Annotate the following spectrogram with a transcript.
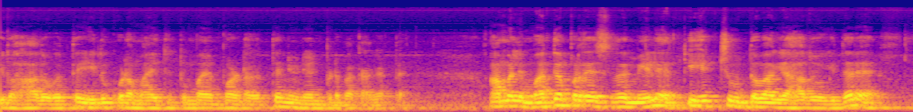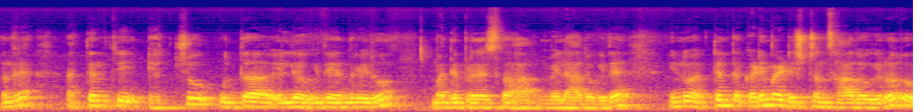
ಇದು ಹಾದು ಹೋಗುತ್ತೆ ಇದು ಕೂಡ ಮಾಹಿತಿ ತುಂಬ ಇಂಪಾರ್ಟೆಂಟ್ ಆಗುತ್ತೆ. ನೀವು ನೆನ್ಪಿಡಬೇಕಾಗತ್ತೆ. ಆಮೇಲೆ ಮಧ್ಯಪ್ರದೇಶದ ಮೇಲೆ ಅತಿ ಹೆಚ್ಚು ಉದ್ದವಾಗಿ ಹಾದು ಹೋಗಿದ್ದಾರೆ ಅಂದರೆ ಅತ್ಯಂತ ಹೆಚ್ಚು ಉದ್ದ ಎಲ್ಲಿ ಹೋಗಿದೆ ಅಂದರೆ ಇದು ಮಧ್ಯಪ್ರದೇಶದ ಮೇಲೆ ಹಾದು ಹೋಗಿದೆ ಇನ್ನು ಅತ್ಯಂತ ಕಡಿಮೆ ಡಿಸ್ಟೆನ್ಸ್ ಹೋಗಿರೋದು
